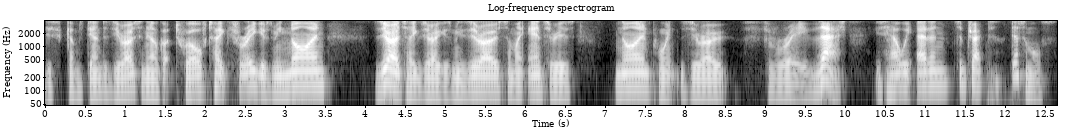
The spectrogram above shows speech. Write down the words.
This comes down to 0, so now I've got 12 take 3 gives me 9. 0 take 0 gives me 0, so my answer is 9.03. That is how we add and subtract decimals.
